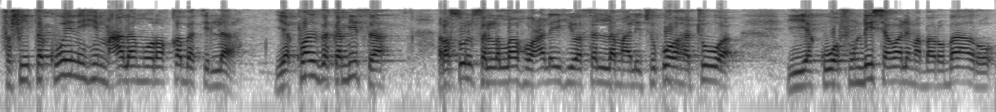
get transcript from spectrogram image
Fafi takwinihim ala muraqabati llah ya kwanza kabisa rasul salllahu alaihi wasallam alichukua hatua ya kuwafundisha wale mabarobaro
